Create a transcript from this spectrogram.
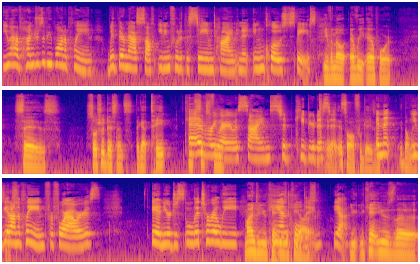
you have hundreds of people on a plane with their masks off, eating food at the same time in an enclosed space. Even though every airport says social distance, they got tape. Keep six feet. Everywhere was signs to keep your distance. it's all fugazi. and then it you sense. get on the plane for four hours, and you're just literally Mind you, you can't use hand a kiosk. holding. Yeah, You you can't use the.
